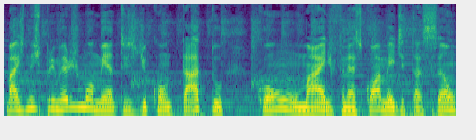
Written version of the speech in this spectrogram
mas nos primeiros momentos de contato com o mindfulness, com a meditação,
